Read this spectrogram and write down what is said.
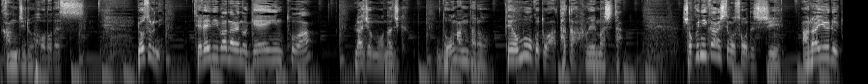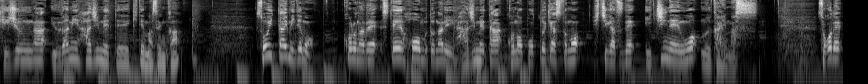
感じるほどです。要するに、テレビ離れの原因とは、ラジオも同じく、どうなんだろうって思うことは多々増えました。食に関してもそうですし、あらゆる基準が歪み始めてきてませんか？そういった意味でも、コロナでステイホームとなり始めたこのポッドキャストも7月で1年を迎えます。そこで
